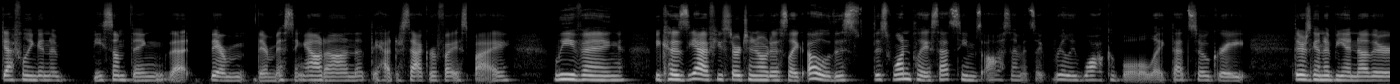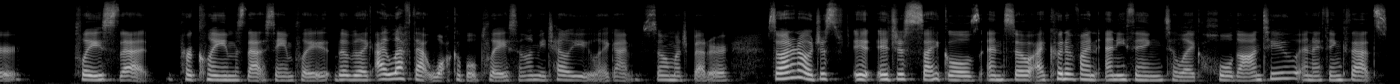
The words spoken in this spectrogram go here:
definitely going to be something that they're they're missing out on that they had to sacrifice by leaving. Because yeah if you start to notice like oh this this one place that seems awesome. It's like really walkable. Like that's so great. There's going to be another place that proclaims that same place. They'll be like i left that walkable place and let me tell you like i'm so much better. So i don't know it just it, it just cycles and so i couldn't find anything to like hold on to and i think that's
